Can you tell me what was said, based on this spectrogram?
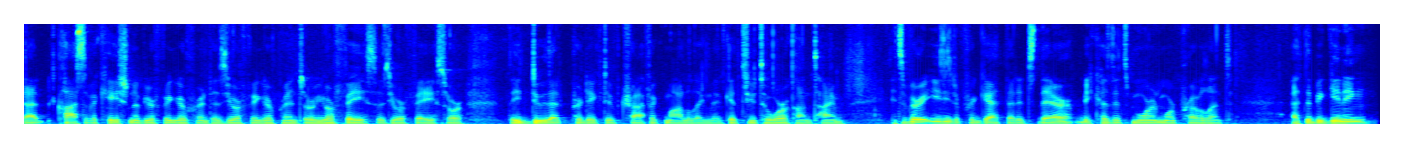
that classification of your fingerprint as your fingerprint or your face as your face, or they do that predictive traffic modeling that gets you to work on time. It's very easy to forget that it's there because it's more and more prevalent. At the beginning,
